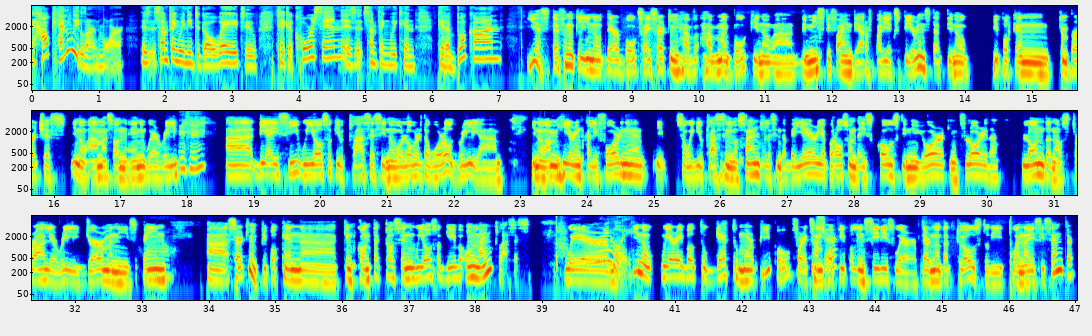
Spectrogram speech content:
how can we learn more? Is it something we need to go away to take a course in? Is it something we can get a book on? Yes, definitely. You know, there are books. I certainly have have my book. You know, uh, demystifying the out of body experience that you know people can can purchase, you know, Amazon anywhere really. Mm-hmm. Uh, the IAC, we also give classes, you know, all over the world, really. Um, you know, I'm here in California, so we give classes in Los Angeles, in the Bay Area, but also on the East Coast, in New York, in Florida, London, Australia, really, Germany, Spain. Wow. Uh, certainly, people can uh, can contact us, and we also give online classes where really? you know we are able to get to more people for example sure. people in cities where they're not that close to the to an IAC center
